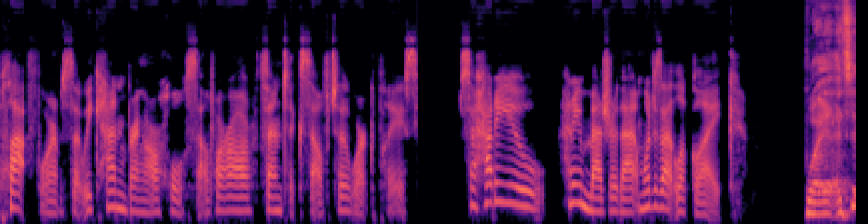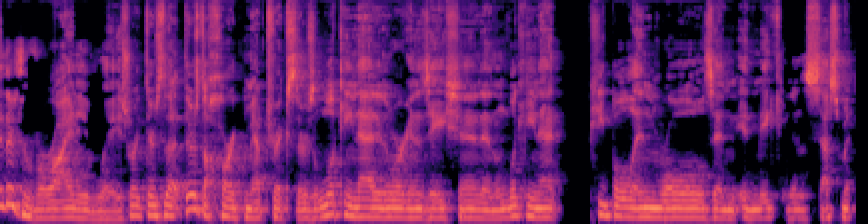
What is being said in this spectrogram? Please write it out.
platform so that we can bring our whole self our authentic self to the workplace so how do you how do you measure that and what does that look like well, I'd say there's a variety of ways, right? There's the there's the hard metrics. There's looking at an organization and looking at people in roles and, and making an assessment.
